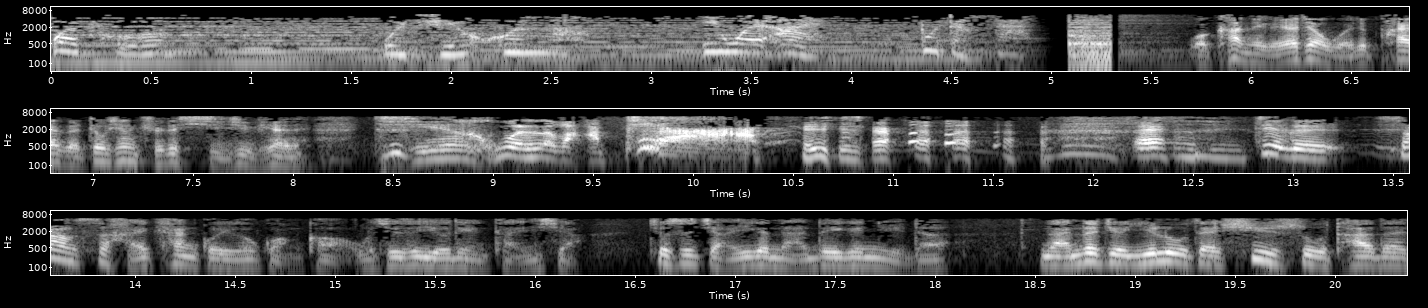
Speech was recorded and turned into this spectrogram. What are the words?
外婆，我结婚了，因为爱不等待。我看那个要叫我就拍个周星驰的喜剧片，结婚了吧？啪一下，哎，这个上次还看过一个广告，我其实有点感想，就是讲一个男的，一个女的，男的就一路在叙述他的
